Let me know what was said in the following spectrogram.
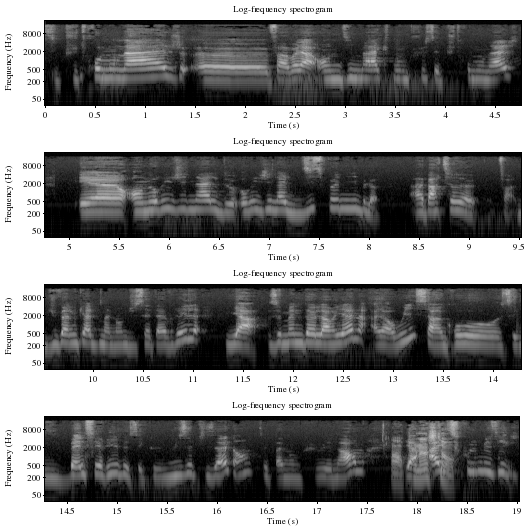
c'est plus trop mon âge. Enfin voilà, Andy Mac non plus, c'est plus trop mon âge. Et en original de original disponible à partir enfin, du 24 maintenant du 7 avril, il y a The Mandalorian. Alors oui, c'est un gros, c'est une belle série, mais c'est que 8 épisodes, hein, c'est pas non plus énorme. Alors, il y a High School Music.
